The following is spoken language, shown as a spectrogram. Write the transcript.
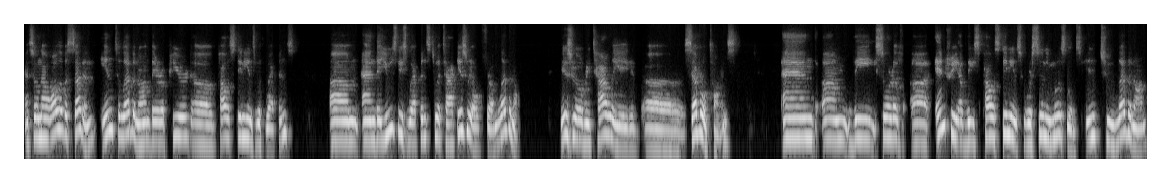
And so now all of a sudden, into Lebanon, there appeared uh, Palestinians with weapons um, and they used these weapons to attack Israel from Lebanon. Israel retaliated uh, several times. And um, the sort of uh, entry of these Palestinians who were Sunni Muslims into Lebanon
